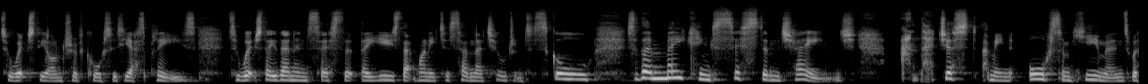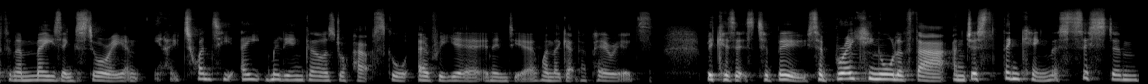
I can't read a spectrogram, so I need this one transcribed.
To which the answer, of course, is yes, please, to which they then insist that they use that money to send their children to school. So they're making system change. And they're just, I mean, awesome humans with an amazing story. And, you know, 28 million girls drop out of school every year in India when they get their periods because it's taboo. So breaking all of that and just thinking the system,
